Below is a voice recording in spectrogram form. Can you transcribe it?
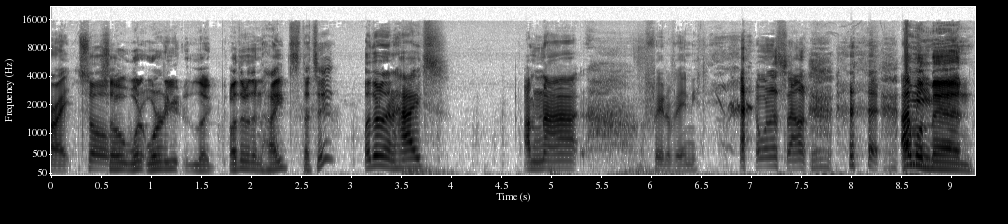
right. So, so what what are you like other than heights? That's it. other than heights, I'm not afraid of anything. I don't want to sound. I I'm mean, a man.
